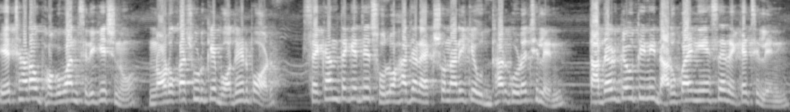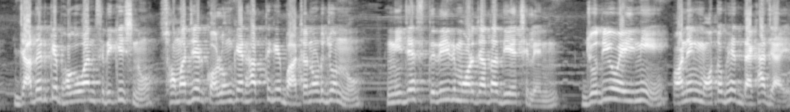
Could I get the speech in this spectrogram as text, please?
এছাড়াও ভগবান শ্রীকৃষ্ণ নরকাসুরকে বধের পর সেখান থেকে যে ষোলো হাজার একশো নারীকে উদ্ধার করেছিলেন, তাদেরকেও তিনি দ্বারকায় নিয়ে এসে রেখেছিলেন, যাদেরকে ভগবান শ্রীকৃষ্ণ সমাজের কলঙ্কের হাত থেকে বাঁচানোর জন্য নিজের স্ত্রীর মর্যাদা দিয়েছিলেন। যদিও এই নিয়ে অনেক মতভেদ দেখা যায়।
